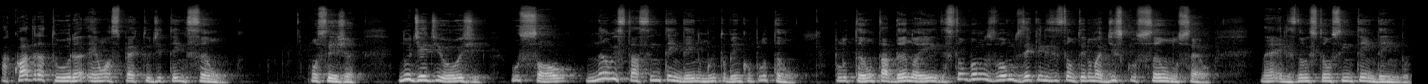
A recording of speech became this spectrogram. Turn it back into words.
a quadratura é um aspecto de tensão. Ou seja, no dia de hoje, o Sol não está se entendendo muito bem com Plutão. Plutão está dando aí, estão, vamos, vamos dizer que eles estão tendo uma discussão no céu. Né, eles não estão se entendendo.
